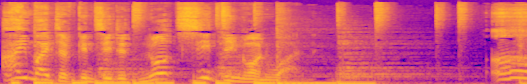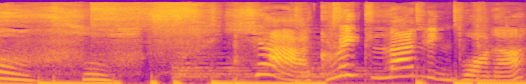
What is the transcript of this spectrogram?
I might have considered not sitting on one. Oh, yeah, great landing, Bwana.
